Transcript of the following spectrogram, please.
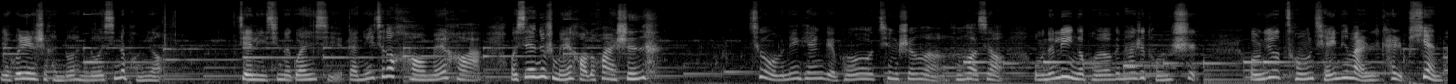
也会认识很多很多新的朋友，建立新的关系，感觉一切都好美好啊！我现在就是美好的化身。就我们那天给朋友庆生啊，很好笑。我们的另一个朋友跟他是同事，我们就从前一天晚上就开始骗他。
